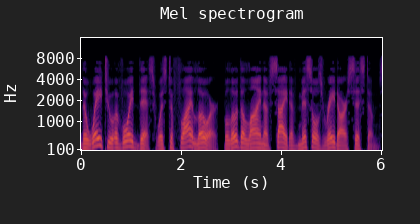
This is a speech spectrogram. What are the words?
The way to avoid this was to fly lower, below the line of sight of missiles' radar systems.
